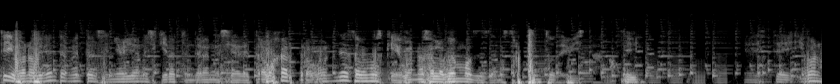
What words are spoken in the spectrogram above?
Sí, bueno, evidentemente el señor ya ni siquiera tendrá necesidad de trabajar, pero bueno, ya sabemos que, bueno, eso lo vemos desde nuestro punto de vista, ¿no? Sí, Este, y bueno,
